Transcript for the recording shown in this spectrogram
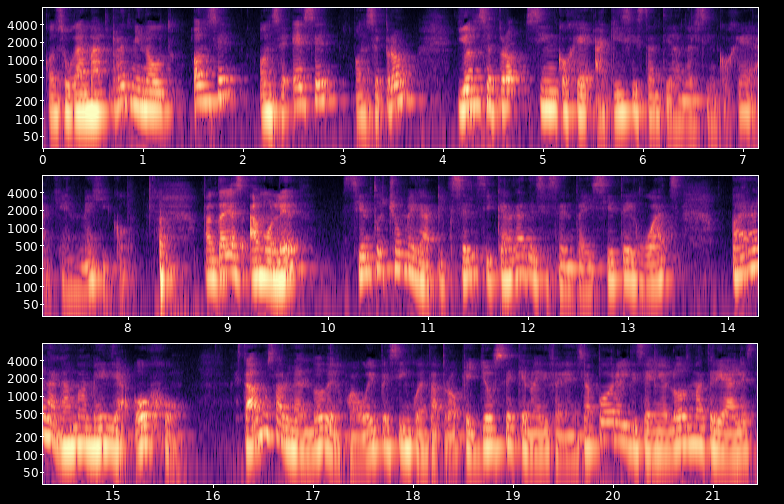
con su gama Redmi Note 11, 11S, 11 Pro y 11 Pro 5G. Aquí sí están tirando el 5G, aquí en México. Pantallas AMOLED, 108 megapíxeles y carga de 67 watts para la gama media. Ojo, estábamos hablando del Huawei P50 Pro, que yo sé que no hay diferencia por el diseño, los materiales,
